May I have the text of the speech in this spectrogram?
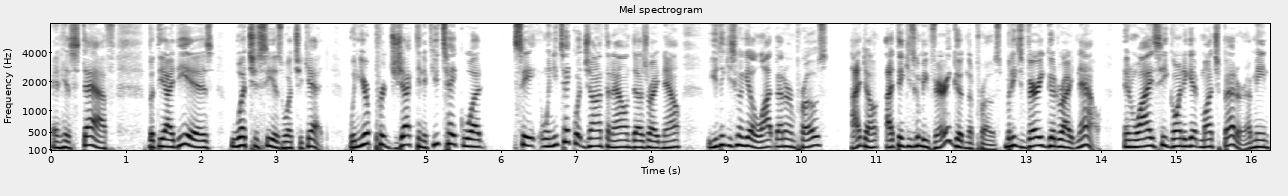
and his staff. But the idea is what you see is what you get. When you're projecting, if you take what, see, when you take what Jonathan Allen does right now, you think he's going to get a lot better in pros? I don't. I think he's going to be very good in the pros, but he's very good right now. And why is he going to get much better? I mean,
